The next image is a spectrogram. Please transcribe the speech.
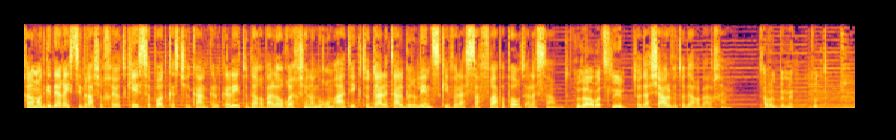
חלומות גדרה היא סדרה של חיות כיס, הפודקאסט של כאן כלכלי. תודה רבה לעורך שלנו רום אטיק, תודה לטל ברלינסקי ולאסף רפפורט על הסאונד. תודה רבה צליל, תודה שאול ותודה רבה לכם. אבל באמת, תודה.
